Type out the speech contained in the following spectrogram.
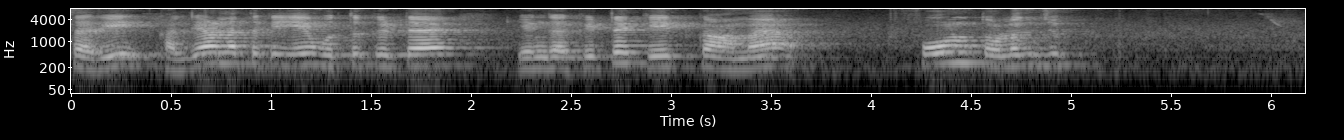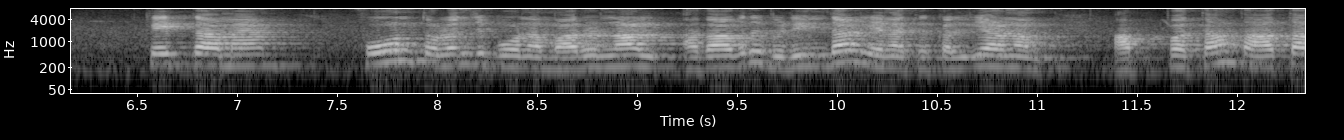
சரி கல்யாணத்துக்கு ஏன் ஒத்துக்கிட்ட? எங்கள் கிட்ட கேட்காம ஃபோன் தொலைஞ்சு கேட்காம ஃபோன் தொலைஞ்சு போன மறுநாள் அதாவது விடிந்தால் எனக்கு கல்யாணம். அப்போ தான் தாத்தா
